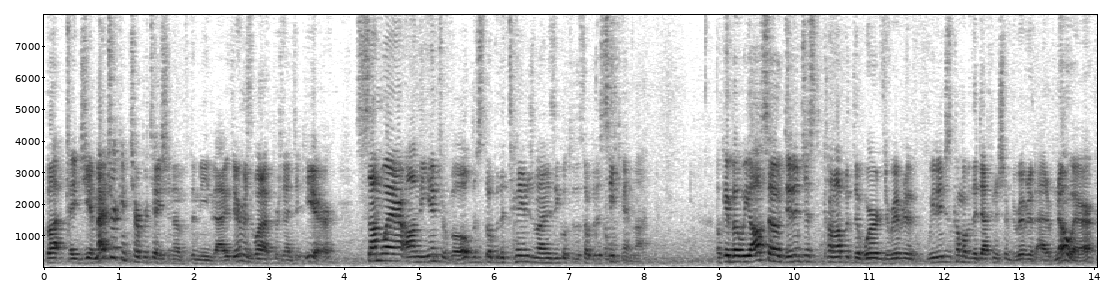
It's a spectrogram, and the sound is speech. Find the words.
But a geometric interpretation of the mean value theorem is what I've presented here. Somewhere on the interval, the slope of the tangent line is equal to the slope of the secant line. Okay, but we also didn't just come up with the word derivative, we didn't just come up with the definition of derivative out of nowhere.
